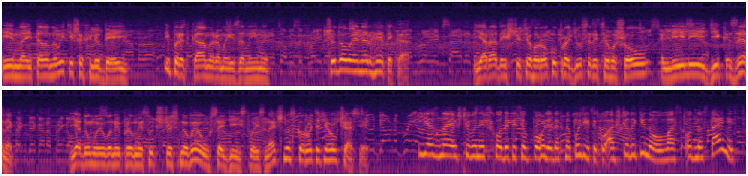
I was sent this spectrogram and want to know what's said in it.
і найталановитіших людей, і перед камерами, і за ними. Чудова енергетика. Я радий, що цього року продюсери цього шоу Лілі і Дік Зенек. Я думаю, вони привнесуть щось нове у все дійство і значно скоротять його в часі. Я знаю, що ви не сходитеся в поглядах на політику. А щодо кіно, у вас одностайність?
